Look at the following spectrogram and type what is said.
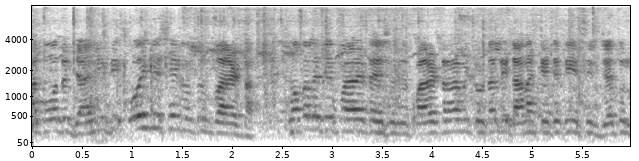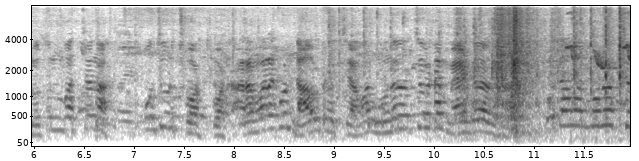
আর তোমাদের ওই নতুন পায়রাটা, সকালে যে পায়রাটা এসেছে আমি টোটালি কেটে দিয়েছি, যেহেতু নতুন না, প্রচুর ছটফট আর আমার এখন ডাউট হচ্ছে, আমার মনে হচ্ছে ওটা ওটা আমার মনে হচ্ছে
